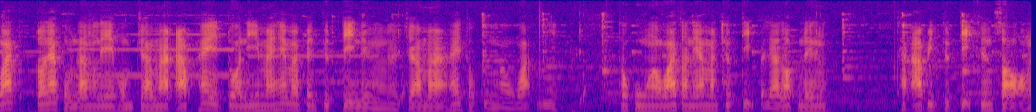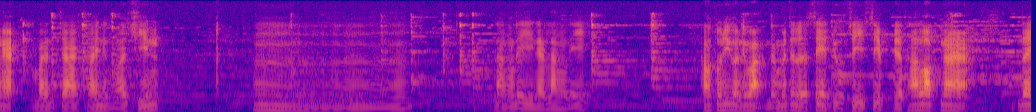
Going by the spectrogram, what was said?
ว่าตอนแรกผมลังเลผมจะมาอัพให้ตัวนี้ไหมให้มันเป็นจุติหนึ่งหรือจะมาให้ตกุงาวะดีตกุงาวะตอนนี้มันจุติไปแล้วรอบนึง ถ้าอัพอีกจุติขึ้น2อะมันจะใช้ 100 ชิ้น อืม ลังเลนะลังเล เอาตัวนี้ก่อนดีกว่าเดี๋ยวมันจะเหลือเศษอยู่ 40 เดี๋ยวถ้ารอบหน้าได้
